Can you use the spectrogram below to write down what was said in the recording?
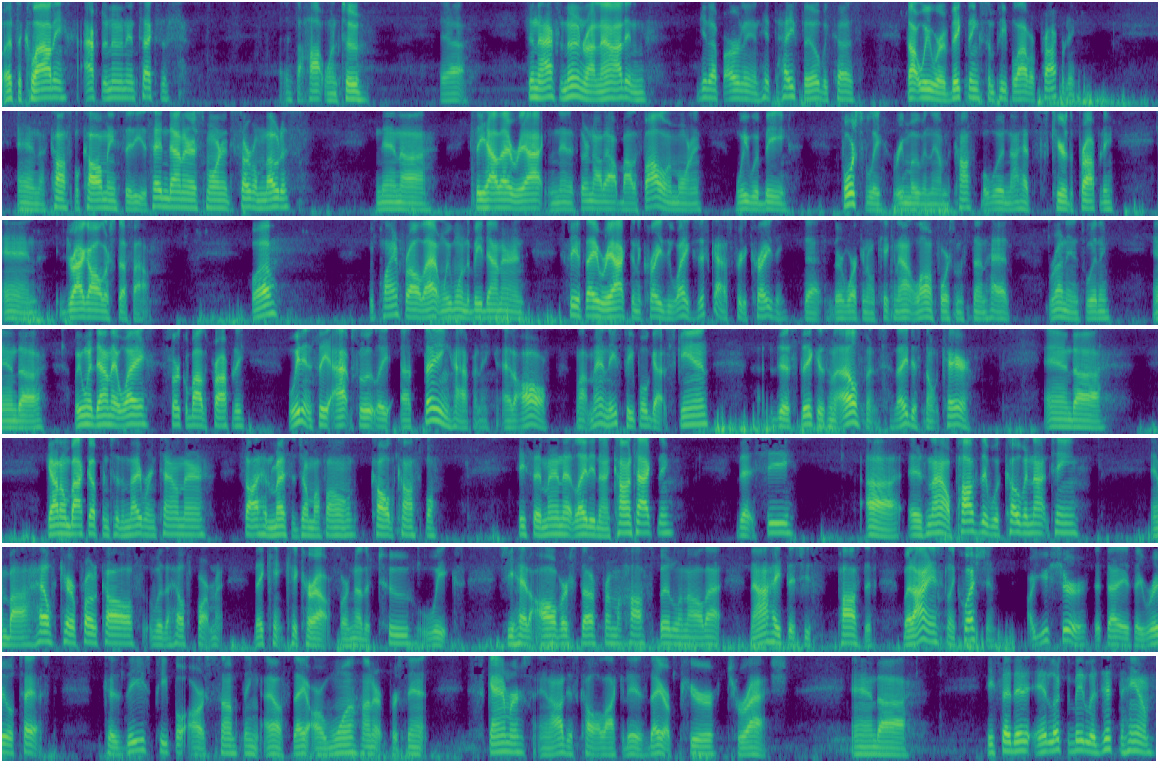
Well, it's a cloudy afternoon in Texas. It's a hot one too. Yeah. It's in the afternoon right now. I didn't get up early and hit the hayfield because I thought we were evicting some people out of property. And a constable called me and said he is heading down there this morning to serve them notice. And then uh, see how they react. And then if they're not out by the following morning, we would be forcefully removing them. The constable would, and I had to secure the property and drag all their stuff out. Well, we planned for all that and we wanted to be down there and see if they react in a crazy way because this guy's pretty crazy that they're working on kicking out. Law enforcement's done had run-ins with him. And uh, we went down that way, circled by the property. We didn't see absolutely a thing happening at all. Like, man, these people got skin as thick as an elephant's. They just don't care. And uh, got on back up into the neighboring town there. So I had a message on my phone, called the constable. He said, man, that lady done contacted him, that she uh, is now positive with COVID-19 and by healthcare protocols with the health department, they can't kick her out for another two weeks. She had all of her stuff from the hospital and all that. Now, I hate that she's positive, but I instantly question, are you sure that that is a real test? Because these people are something else. They are 100% scammers, and I'll just call it like it is. They are pure trash. And uh, he said that it looked to be legit to him.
